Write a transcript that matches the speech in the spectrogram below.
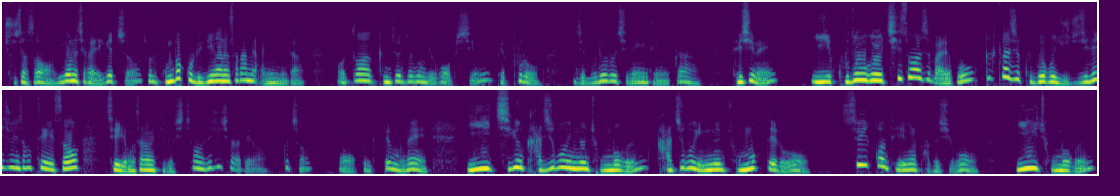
주셔서 이거는 제가 얘기했죠. 저는 돈 받고 리딩하는 사람이 아닙니다. 어떠한 금전적인 요구 없이 100% 이제 무료로 진행이 되니까 대신에 이 구독을 취소하지 말고 끝까지 구독을 유지해 준 상태에서 제 영상을 계속 시청을 해 주셔야 돼요. 그렇죠? 어, 그렇기 때문에 이 지금 가지고 있는 종목은 가지고 있는 종목대로 수익권 대응을 받으시고 이 종목은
